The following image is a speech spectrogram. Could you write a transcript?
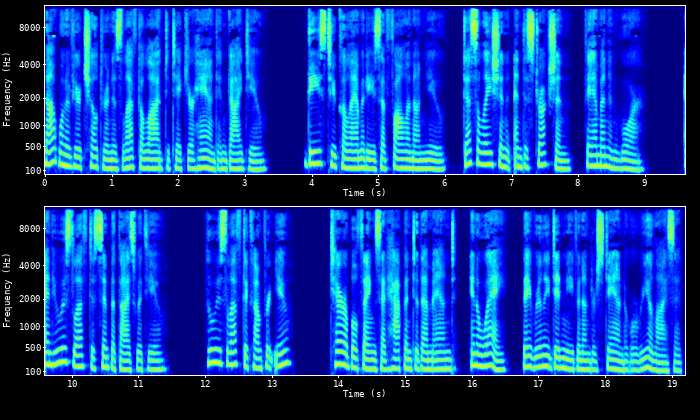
Not one of your children is left alive to take your hand and guide you. These two calamities have fallen on you desolation and destruction, famine and war. And who is left to sympathize with you? Who is left to comfort you? Terrible things had happened to them, and, in a way, they really didn't even understand or realize it.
